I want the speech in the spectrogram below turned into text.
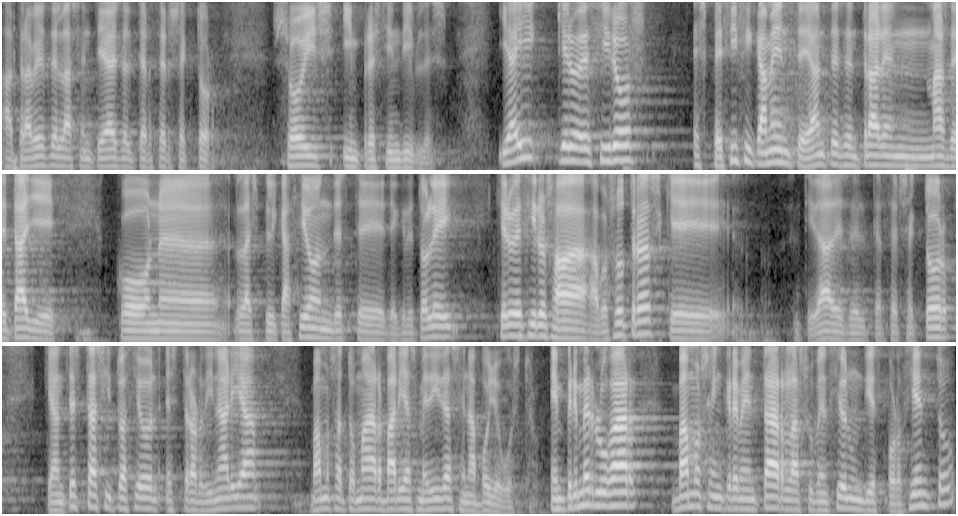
a través de las entidades del tercer sector. Sois imprescindibles. Y ahí quiero deciros específicamente, antes de entrar en más detalle con eh, la explicación de este decreto ley, quiero deciros a, vosotras, que, entidades del tercer sector, que ante esta situación extraordinaria vamos a tomar varias medidas en apoyo vuestro. En primer lugar, vamos a incrementar la subvención un 10%,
